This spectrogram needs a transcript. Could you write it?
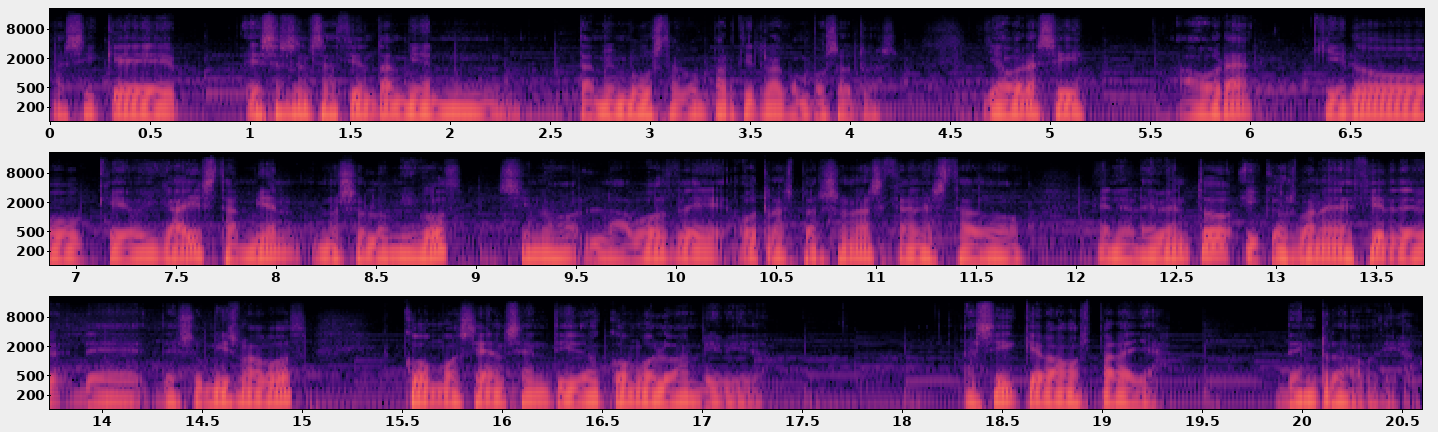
así que esa sensación también también me gusta compartirla con vosotros. Y ahora sí ahora quiero que oigáis también no solo mi voz sino la voz de otras personas que han estado en el evento y que os van a decir de, su misma voz cómo se han sentido, cómo lo han vivido. Así que vamos para allá, dentro audio.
